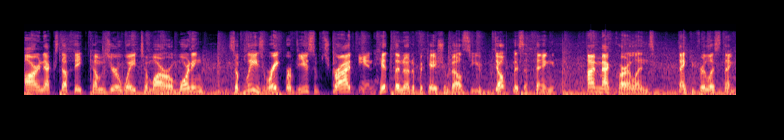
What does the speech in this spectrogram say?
Our next update comes your way tomorrow morning, so please rate, review, subscribe, and hit the notification bell so you don't miss a thing. I'm Matt Carlins. Thank you for listening.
